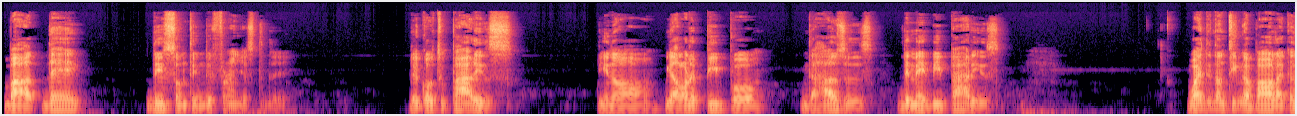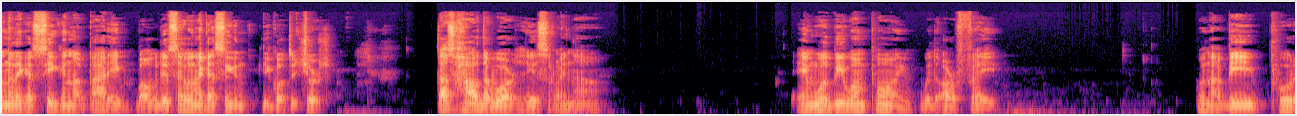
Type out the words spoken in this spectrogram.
But they did something different yesterday. They go to parties, you know, with a lot of people in the houses. They may be parties. Why they don't think about like when they get sick in a party, but they say when I get sick, you go to church. That's how the world is right now. And will be one point with our faith gonna be put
